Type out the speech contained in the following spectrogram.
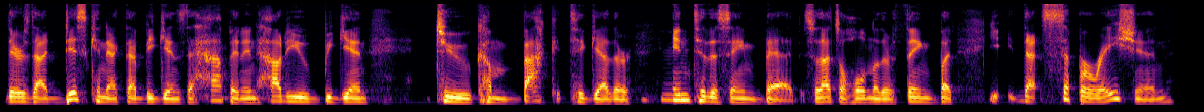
there's that disconnect that begins to happen. And how do you begin to come back together mm-hmm. into the same bed? So that's a whole nother thing. But y- that separation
